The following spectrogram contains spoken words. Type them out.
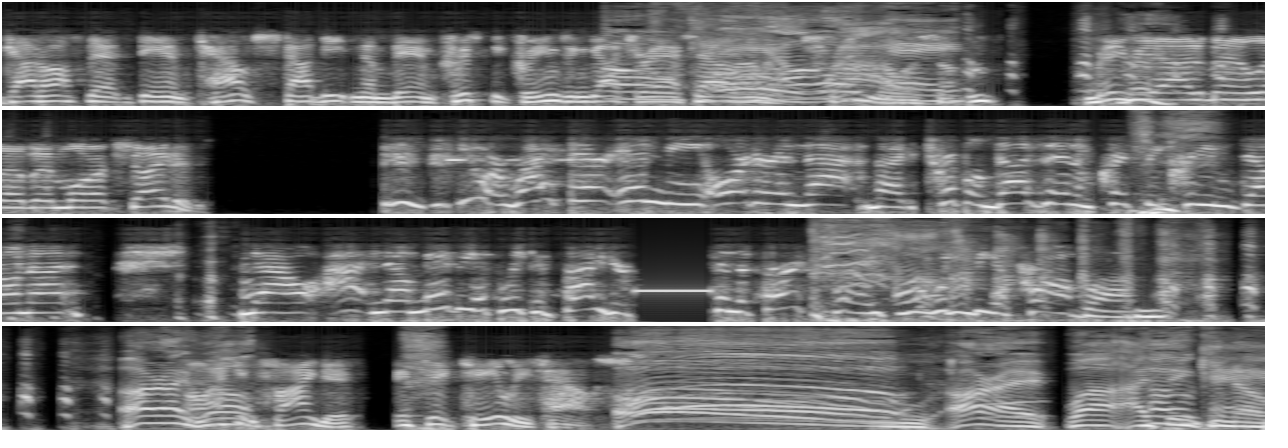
got off that damn couch, stopped eating them damn Krispy Kremes, and got your ass out on Okay, a treadmill okay. or something. Maybe I'd have been a little bit more excited. You were right there in me ordering that like triple dozen of Krispy Kreme donuts. Now, I, now maybe if we could find your in the first place, it wouldn't be a problem. All right. Oh, I can find it. It's at Kaylee's house. Oh. All right. Well, I think you know,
